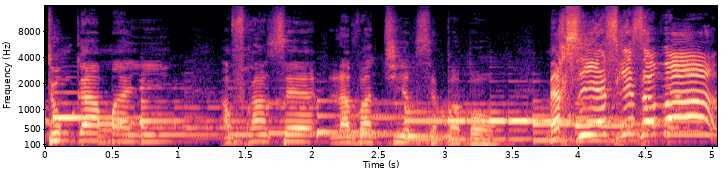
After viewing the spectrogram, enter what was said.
Tungamaï, en français, l'aventure, c'est pas bon. Merci, est-ce que ça va?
